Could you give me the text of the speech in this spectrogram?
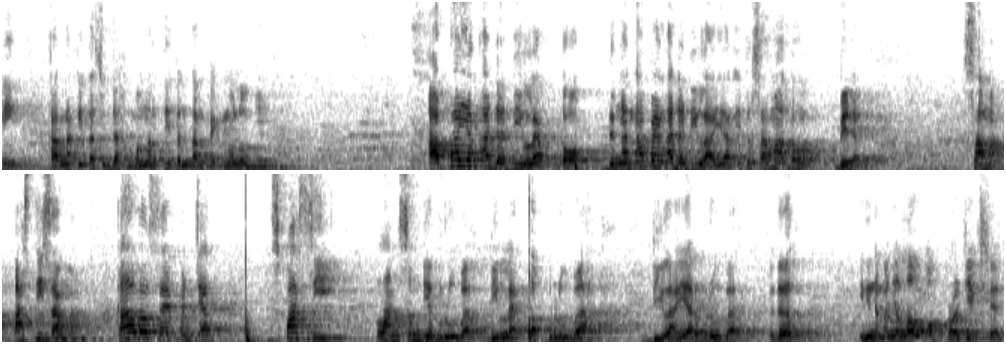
ini karena kita sudah mengerti tentang teknologi. Apa yang ada di laptop dengan apa yang ada di layar itu sama atau beda? Sama, pasti sama. Kalau saya pencet spasi, langsung dia berubah. Di laptop berubah, di layar berubah. Betul? Ini namanya law of projection.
